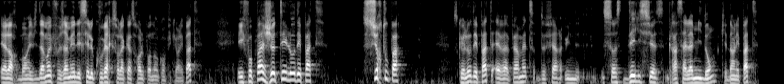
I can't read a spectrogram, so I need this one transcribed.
Et alors, bon, évidemment, il faut jamais laisser le couvercle sur la casserole pendant qu'on fait cuire les pâtes. Et il faut pas jeter l'eau des pâtes. Surtout pas. Parce que l'eau des pâtes, elle va permettre de faire une sauce délicieuse grâce à l'amidon qui est dans les pâtes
